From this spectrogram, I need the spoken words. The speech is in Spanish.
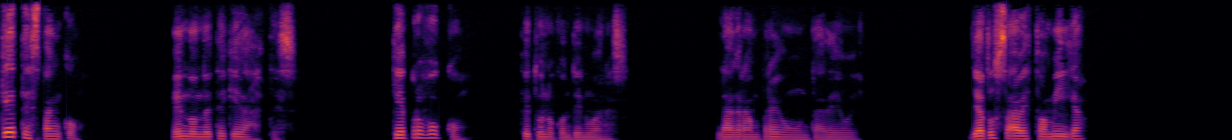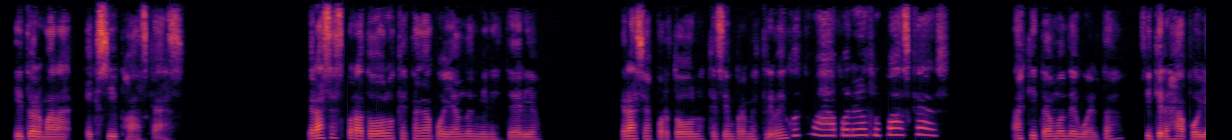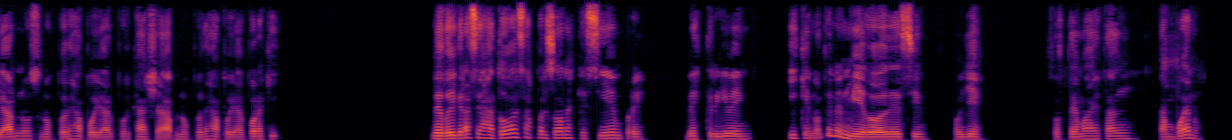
¿Qué te estancó? ¿En dónde te quedaste? ¿Qué provocó que tú no continuaras? La gran pregunta de hoy. Ya tú sabes, tu amiga y tu hermana XC Podcast. Gracias por todos los que están apoyando el ministerio. Gracias por todos los que siempre me escriben, ¿cuándo vas a poner otro podcast? Aquí estamos de vuelta. Si quieres apoyarnos, nos puedes apoyar por Cash App, nos puedes apoyar por aquí. Le doy gracias a todas esas personas que siempre me escriben y que no tienen miedo de decir, oye, esos temas están tan buenos.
